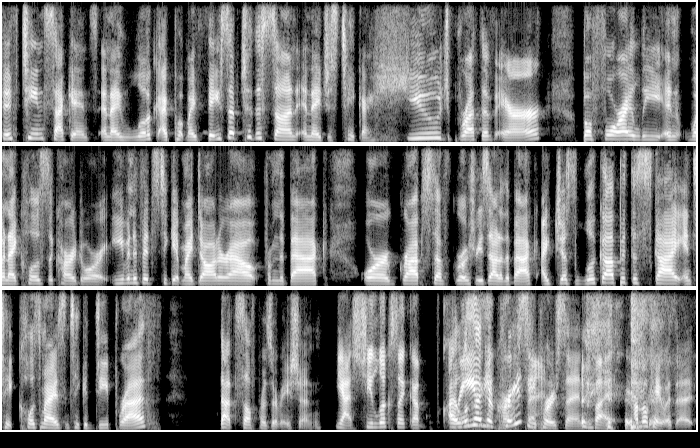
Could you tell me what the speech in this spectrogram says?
15 seconds and I look, I put my face up to the sun and I just take a huge breath of air before I leave. And when I close the car door, even if it's to get my daughter out from the back or grab stuff, groceries out of the back, I just look up at the sky and take, close my eyes and take a deep breath. That's self preservation. Yeah, she looks like a I look like a crazy person, but I'm okay with it.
